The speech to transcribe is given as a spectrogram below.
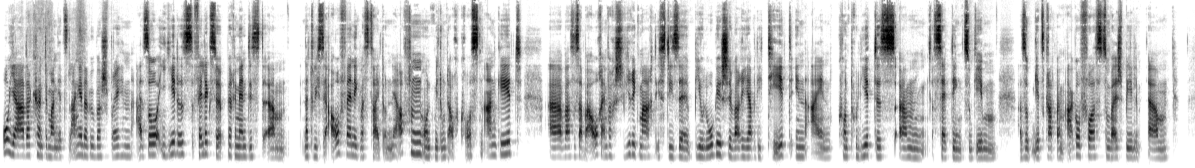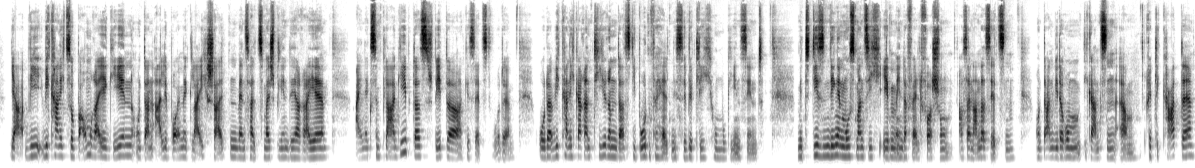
Oh ja, da könnte man jetzt lange darüber sprechen. Also jedes Feldexperiment ist ähm, natürlich sehr aufwendig, was Zeit und Nerven und mitunter auch Kosten angeht. Äh, was es aber auch einfach schwierig macht, ist diese biologische Variabilität in ein kontrolliertes ähm, Setting zu geben. Also jetzt gerade beim Agroforst zum Beispiel, ähm, ja, wie, wie kann ich zur Baumreihe gehen und dann alle Bäume gleichschalten, wenn es halt zum Beispiel in der Reihe ein Exemplar gibt, das später gesetzt wurde? Oder wie kann ich garantieren, dass die Bodenverhältnisse wirklich homogen sind? Mit diesen Dingen muss man sich eben in der Feldforschung auseinandersetzen und dann wiederum die ganzen ähm, Replikate.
